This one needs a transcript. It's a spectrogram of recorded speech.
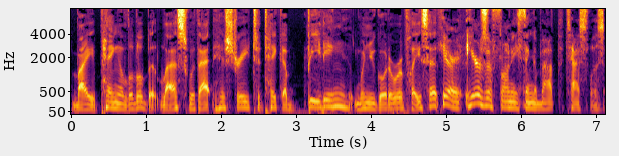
by paying a little bit less with that history to take a beating when you go to replace it? Here, here's a funny thing about the Teslas.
